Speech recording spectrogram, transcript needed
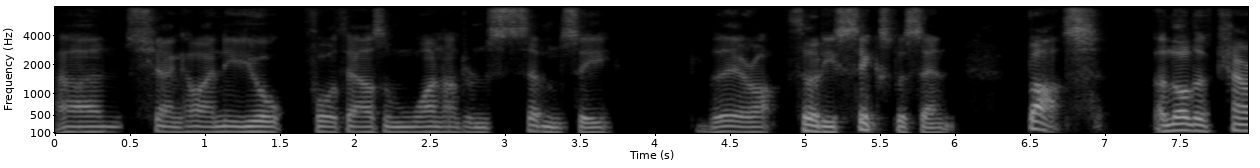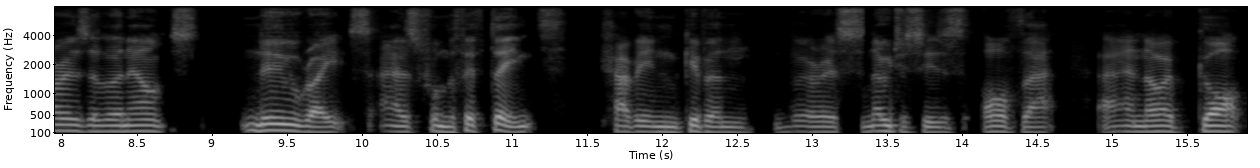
and Shanghai New York, 4,170. They're up 36%. But a lot of carriers have announced new rates as from the 15th, having given various notices of that. And I've got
